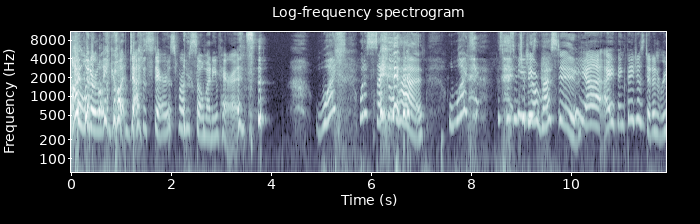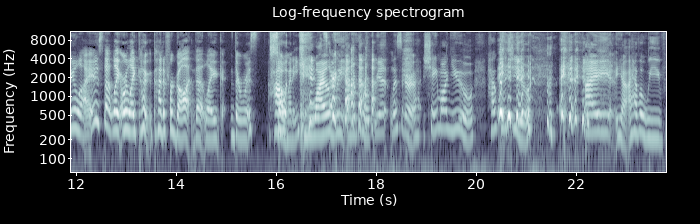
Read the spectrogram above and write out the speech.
I literally got death stares from so many parents. What? What a psychopath! what? This person should be arrested. yeah, I think they just didn't realize that, like, or like k- kind of forgot that, like, there was How so many kids. wildly inappropriate listener. Shame on you. How could you? I yeah, I have a weave,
